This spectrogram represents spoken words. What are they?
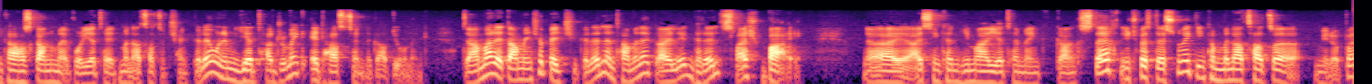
ինքը հասկանում է, որ եթե այդ մնացածը չենք գրել, ուրեմն ենթադրում ենք այդ հասցեն նկատի ունենք։ Դրա համար այդ ամեն ինչը պետք չի գրել, ընդհանրապես կարելի է գրել /by այսինքն հիմա եթե մենք գանք ստեղ, ինչպես տեսնում եք, ինքը մնացածը մի րոպե,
